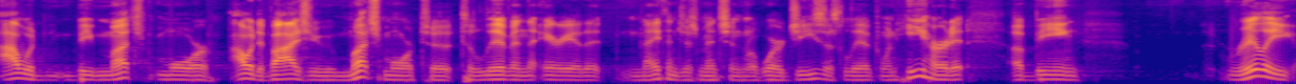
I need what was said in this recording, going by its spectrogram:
I would be much more. I would advise you much more to to live in the area that Nathan just mentioned, where Jesus lived when he heard it, of being really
